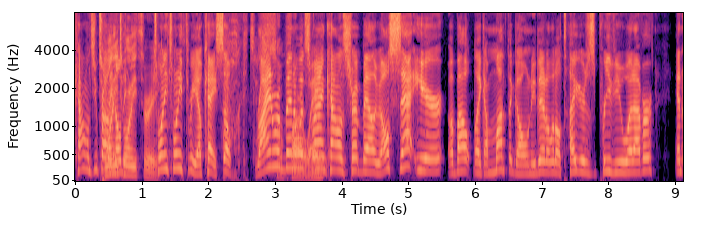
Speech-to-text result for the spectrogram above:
Collins. You probably know 2023. 2023. Okay, so oh, it's Ryan so far Rabinowitz. Ryan Collins, Trent Bailey, we all sat here about like a month ago and we did a little Tigers preview, whatever, and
